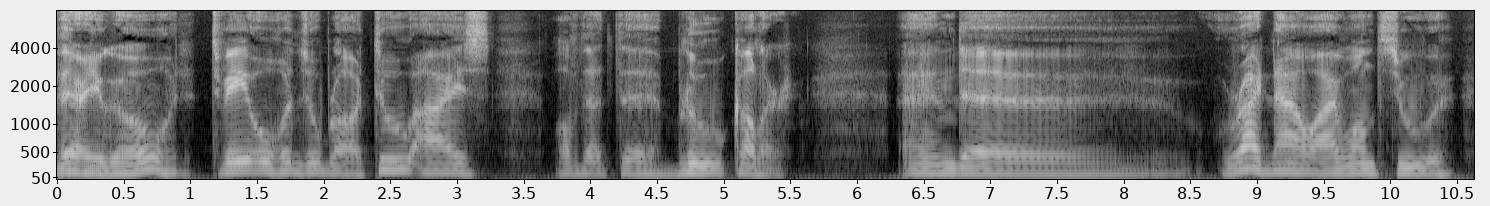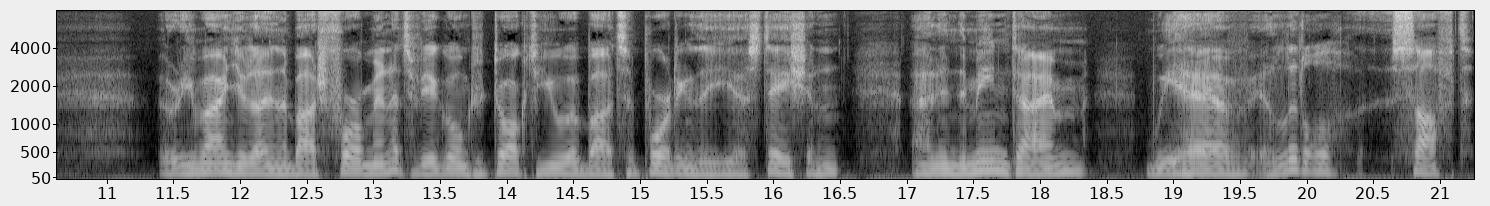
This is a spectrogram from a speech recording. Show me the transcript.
There you go. Twee ogen zo blauw. Two eyes of that uh, blue color. And uh, right now I want to uh, remind you that in about four minutes we are going to talk to you about supporting the uh, station. And in the meantime, we have a little soft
